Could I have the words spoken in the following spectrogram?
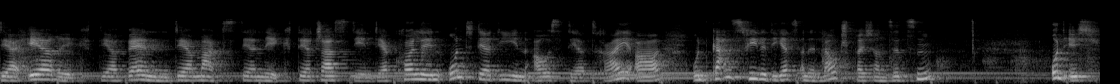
der Erik, der Ben, der Max, der Nick, der Justin, der Colin und der Dean aus der 3a und ganz viele, die jetzt an den Lautsprechern sitzen. Und ich,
